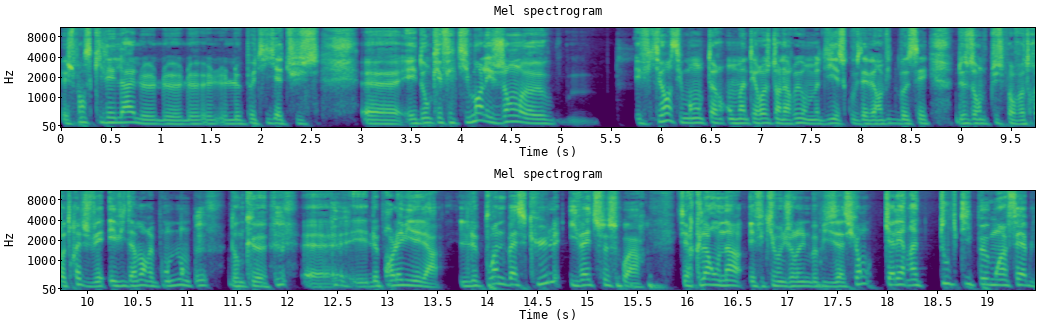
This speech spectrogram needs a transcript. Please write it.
Et je pense qu'il est là le, le, le, le petit hiatus. Euh, et donc, effectivement, les gens. euh, Effectivement, si moi, on m'interroge dans la rue, on me dit est-ce que vous avez envie de bosser deux ans de plus pour votre retraite, je vais évidemment répondre non. Mm. Donc euh, euh, le problème il est là. Le point de bascule, il va être ce soir. C'est-à-dire que là, on a effectivement une journée de mobilisation qui a l'air un tout petit peu moins faible.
